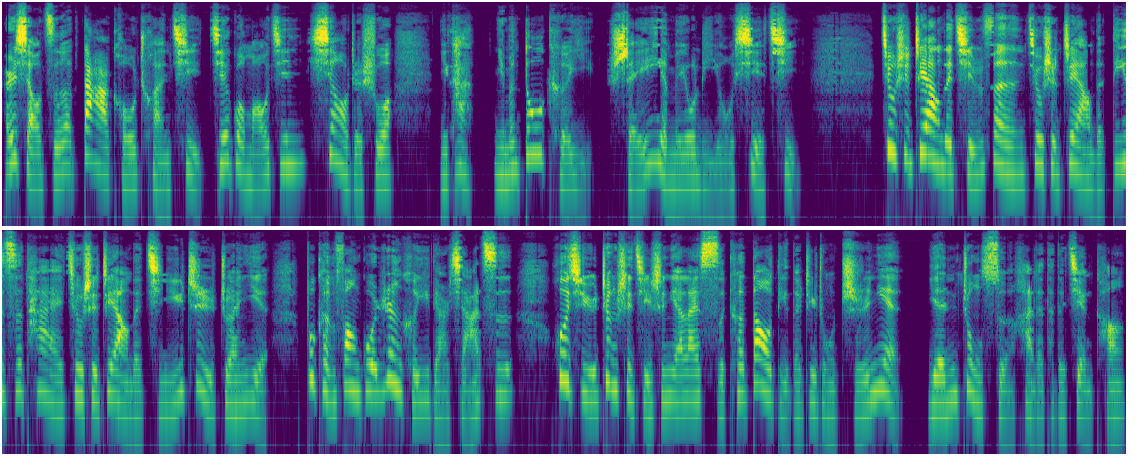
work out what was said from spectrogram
而小泽大口喘气，接过毛巾，笑着说：“你看。”你们都可以，谁也没有理由泄气。就是这样的勤奋，就是这样的低姿态，就是这样的极致专业，不肯放过任何一点瑕疵。或许正是几十年来死磕到底的这种执念，严重损害了他的健康。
